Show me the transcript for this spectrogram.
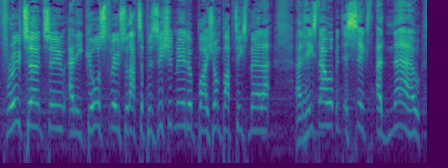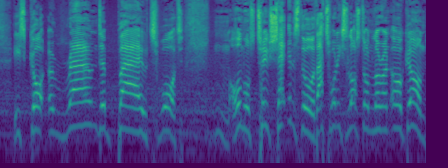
through turn two and he goes through. So that's a position made up by Jean Baptiste Meyler. And he's now up into sixth. And now he's got around about what? Mm, almost two seconds though. That's what he's lost on Laurent Hurgon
